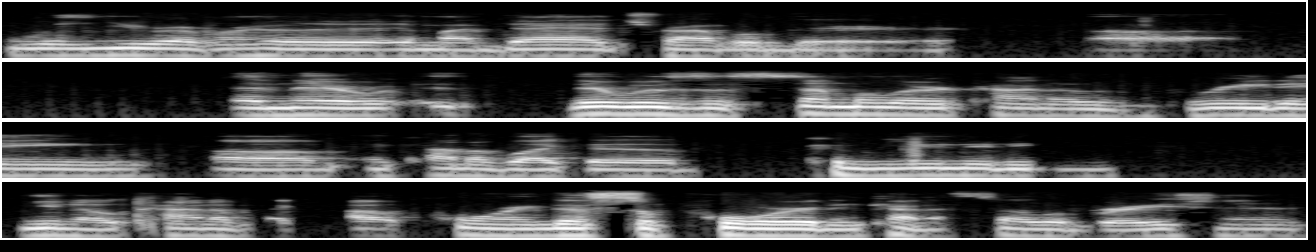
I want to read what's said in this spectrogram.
when you, Reverend Hood, and my dad traveled there. Uh, and there, there was a similar kind of greeting um, and kind of like a community, you know, kind of like outpouring of support and kind of celebration.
